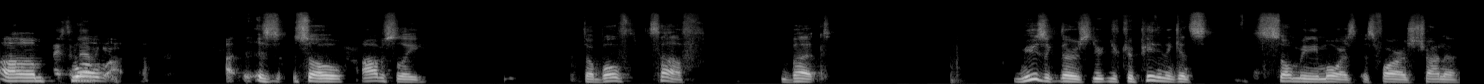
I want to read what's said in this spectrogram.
Um, well, is so obviously they're both tough, but music there's you're, you're competing against so many more as, as far as trying to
